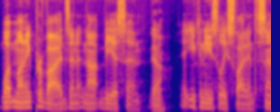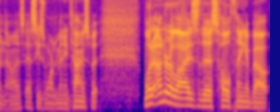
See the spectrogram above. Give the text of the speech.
what money provides and it not be a sin. Yeah. You can easily slide into sin though, as, as he's warned many times. But what underlies this whole thing about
